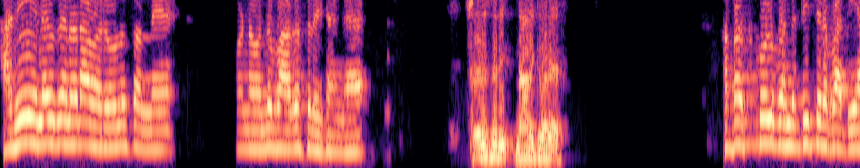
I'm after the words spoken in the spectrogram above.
அதே இளவு தானடா வரும்னு சொன்னேன். உன்னை வந்து பார்க்க சொல்லிட்டாங்க. சரி சரி நாளைக்கு வரேன். அப்ப ஸ்கூலுக்கு வந்து டீச்சரை பாத்தியா?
